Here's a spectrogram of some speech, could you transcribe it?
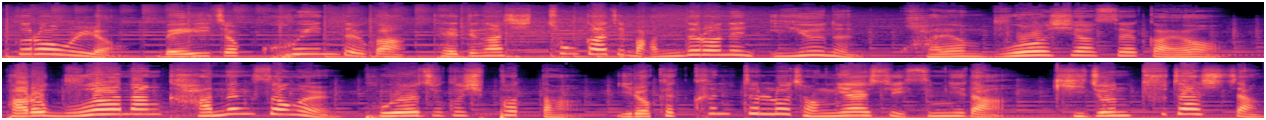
끌어올려 메이저 코인들과 대등한 시총까지 만들어낸 이유는 과연 무엇이었을까요? 바로 무한한 가능성을 보여주고 싶었다. 이렇게 큰 틀로 정리할 수 있습니다. 기존 투자 시장,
